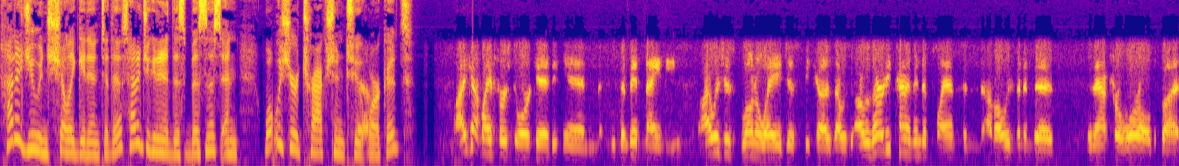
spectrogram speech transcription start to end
How did you and Shelly get into this? How did you get into this business, and what was your attraction to Yeah. orchids? I got my first orchid in the mid '90s. I was just blown away just because I was I was already kind of into plants and I've always been into the natural world. But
